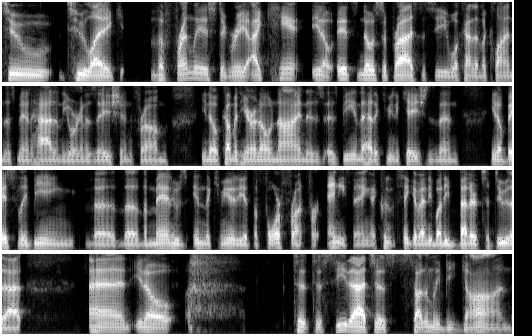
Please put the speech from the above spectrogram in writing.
to to like the friendliest degree. I can't you know it's no surprise to see what kind of a climb this man had in the organization from you know coming here in 09 as as being the head of communications then you know basically being the the the man who's in the community at the forefront for anything. I couldn't think of anybody better to do that and you know to to see that just suddenly be gone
